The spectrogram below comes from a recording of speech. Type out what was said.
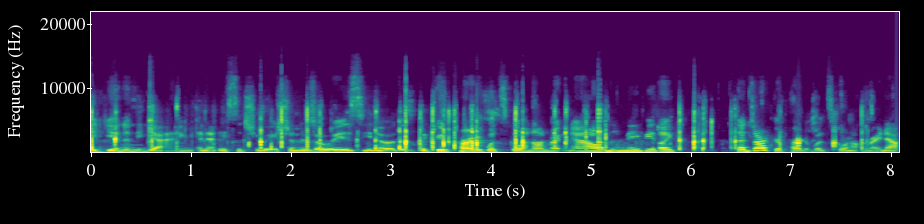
the yin and the yang in any situation. There's always you know the, the good part of what's going on right now, and then maybe like the darker part of what's going on right now.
